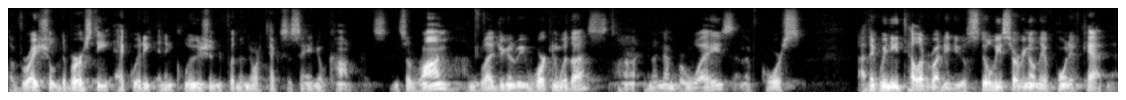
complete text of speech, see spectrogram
of racial diversity, equity, and inclusion for the North Texas Annual Conference. And so Ron, I'm glad you're going to be working with us uh, in a number of ways. And of course, I think we need to tell everybody you'll still be serving on the appointive cabinet.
